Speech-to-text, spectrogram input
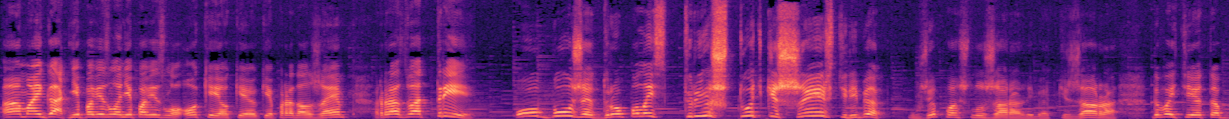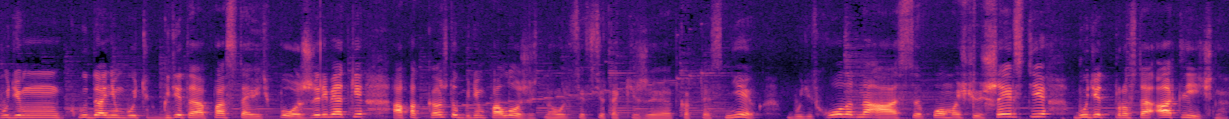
О май гад, не повезло, не повезло. Окей, окей, окей, продолжаем. Раз, два, три. О боже, дропалось три штучки шерсти, ребят. Уже пошло жара, ребятки, жара. Давайте это будем куда-нибудь где-то поставить позже, ребятки. А пока что будем положить. На улице все-таки же как-то снег. Будет холодно, а с помощью шерсти будет просто отлично.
